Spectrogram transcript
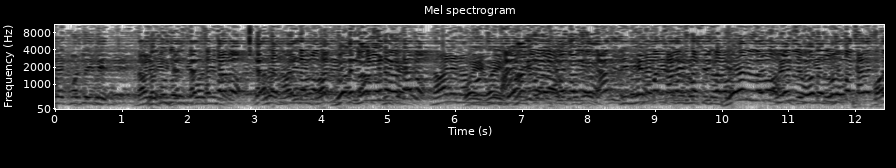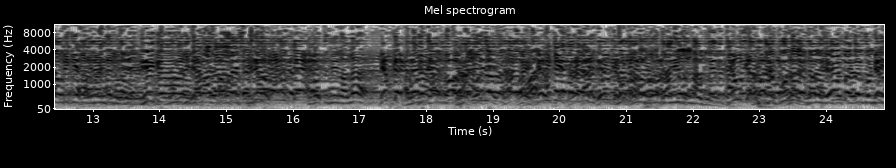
ಯಾಕೆ ಮಾಡ್ತಾ ಇದ್ದೆ ನಾಳೆ. ಅಲ್ಲ ನಾಳೆ. ನಾಳೆ ನಾನು ನೋಡ್ತೀನಿ. ನೀನ್ ವಾಲ್ಮೀಕಿ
